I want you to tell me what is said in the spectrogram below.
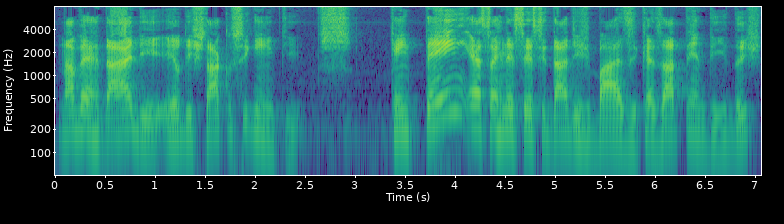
Na verdade, eu destaco o seguinte: quem tem essas necessidades básicas atendidas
